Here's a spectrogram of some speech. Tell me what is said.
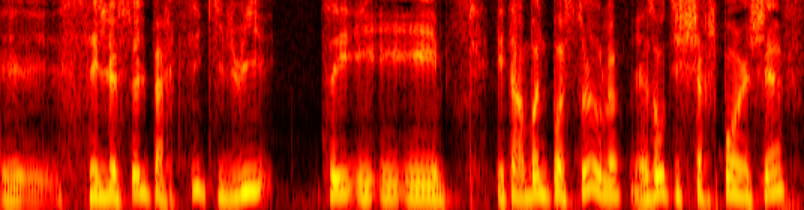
euh, c'est le seul parti qui, lui, est, est- est- est en bonne posture. Là. Les autres, ils cherchent pas un chef.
